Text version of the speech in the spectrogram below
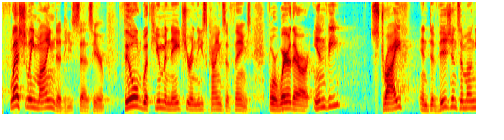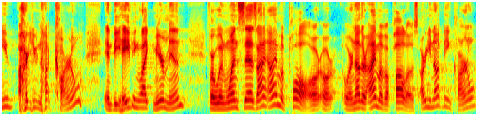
fleshly minded, he says here, filled with human nature and these kinds of things. For where there are envy, strife, and divisions among you, are you not carnal and behaving like mere men? For when one says, I, am of Paul, or, or, or another, I'm of Apollos, are you not being carnal?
